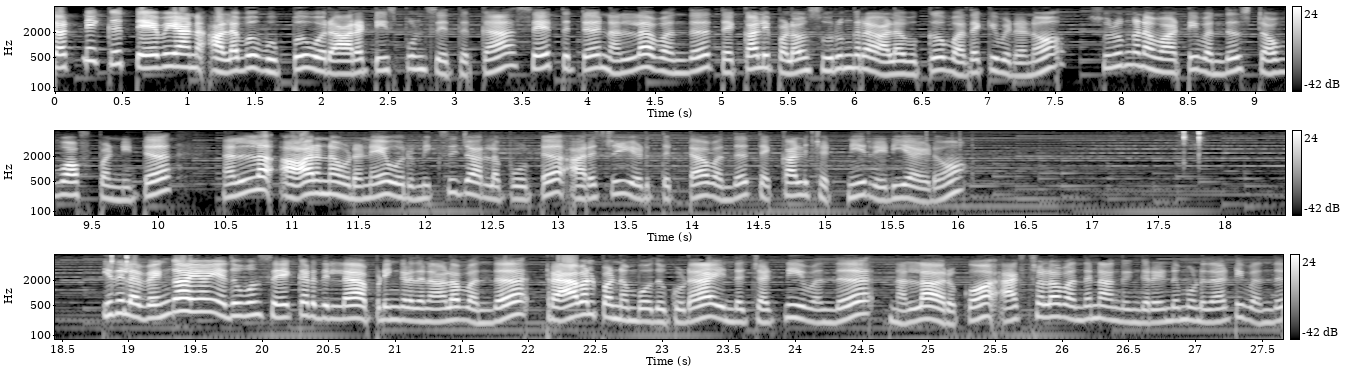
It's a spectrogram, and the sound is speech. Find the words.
சட்னிக்கு தேவையான அளவு உப்பு ஒரு அரை டீஸ்பூன் சேர்த்துருக்கேன். சேர்த்துட்டு நல்லா வந்து தக்காளி பழம் சுருங்குற அளவுக்கு வதக்கி விடணும். சுருங்கின வாட்டி வந்து ஸ்டவ் ஆஃப் பண்ணிவிட்டு நல்லா ஆறின உடனே ஒரு மிக்சி ஜாரில் போட்டு அரைச்சி எடுத்துக்கிட்டால் வந்து தக்காளி சட்னி ரெடி ஆகிடும் இதில் வெங்காயம் எதுவும் சேர்க்கறதில்ல அப்படிங்கிறதுனால வந்து ட்ராவல் பண்ணும்போது கூட இந்த சட்னி வந்து நல்லா இருக்கும். ஆக்சுவலாக வந்து நாங்கள் இங்கே ரெண்டு மூணு தாட்டி வந்து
